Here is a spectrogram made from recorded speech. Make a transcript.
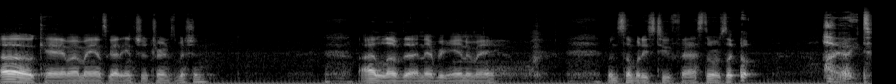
Okay, my man's got instant transmission. I love that in every anime. when somebody's too fast, they're always like, oh, hi, height.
